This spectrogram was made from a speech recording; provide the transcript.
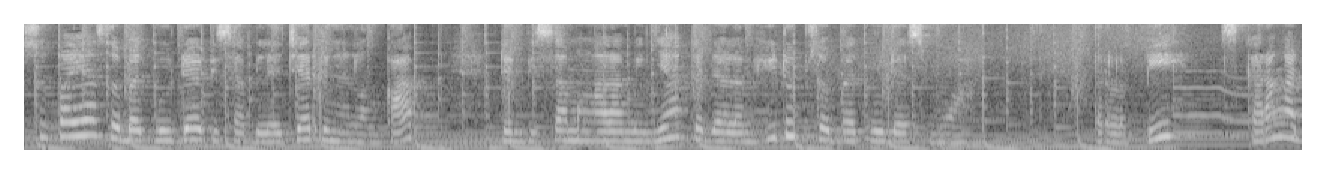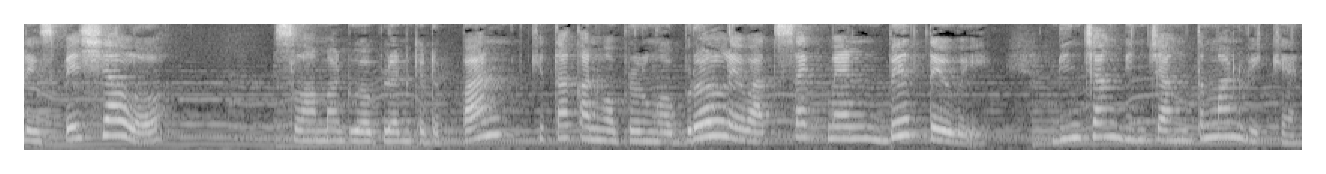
supaya sobat muda bisa belajar dengan lengkap dan bisa mengalaminya ke dalam hidup sobat muda semua. Terlebih, sekarang ada yang spesial loh. Selama dua bulan ke depan, kita akan ngobrol-ngobrol lewat segmen BTW, Bincang-Bincang Teman Weekend,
